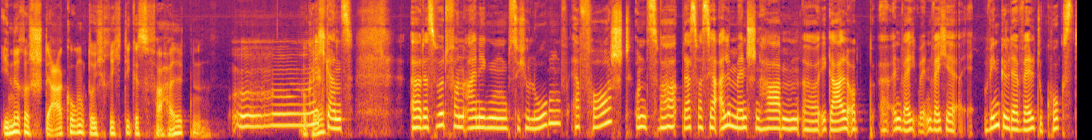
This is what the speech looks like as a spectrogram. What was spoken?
innere Stärkung durch richtiges Verhalten. Mm, okay. Nicht ganz. Äh, das wird von einigen Psychologen erforscht. Und zwar das, was ja alle Menschen haben, äh, egal ob in, welch, in welche Winkel der Welt du guckst,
